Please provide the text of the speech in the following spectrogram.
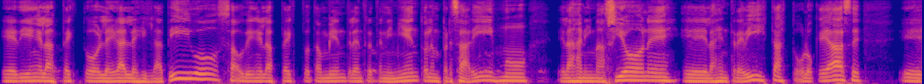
Eddie en el aspecto legal legislativo, Saudi en el aspecto también del entretenimiento, el empresarismo, eh, las animaciones, eh, las entrevistas, todo lo que hace. Eh,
